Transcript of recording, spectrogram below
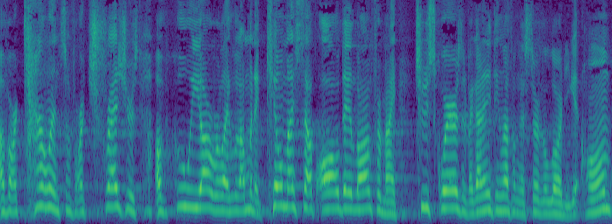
of our talents, of our treasures, of who we are. We're like, look, I'm going to kill myself all day long for my two squares. And if I got anything left, I'm going to serve the Lord. You get home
